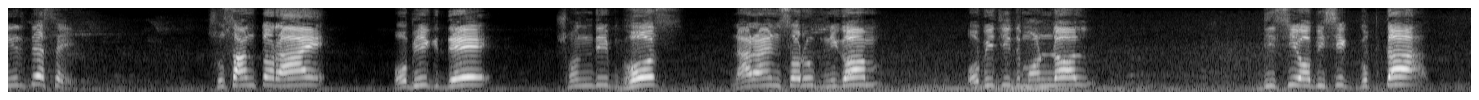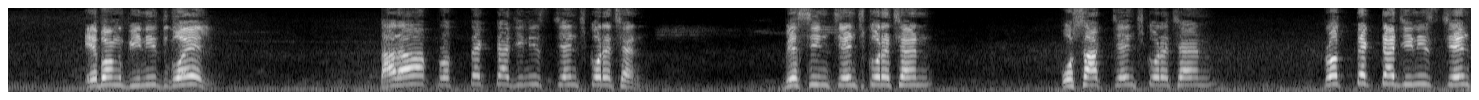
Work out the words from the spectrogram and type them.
নির্দেশে সুশান্ত রায়, অভিক দে, সন্দীপ ঘোষ, নারায়ণ স্বরূপ নিগম, অভিজিৎ মণ্ডল, ডিসি অভিষেক গুপ্তা এবং বিনীত গোয়েল, তারা প্রত্যেকটা জিনিস চেঞ্জ করেছেন। বেসিন চেঞ্জ করেছেন, পোশাক চেঞ্জ করেছেন, প্রত্যেকটা জিনিস চেঞ্জ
